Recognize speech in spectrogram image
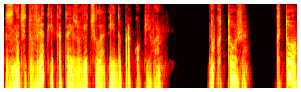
Значит, вряд ли кота изувечила Лида Прокопьева. Но кто же? Кто?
